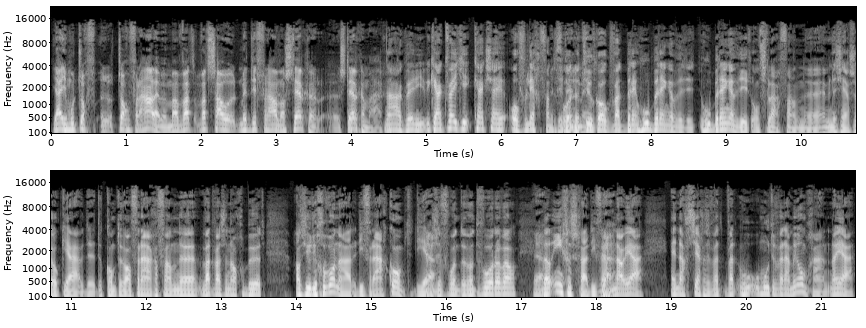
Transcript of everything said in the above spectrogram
ja, je moet toch, eh, toch een verhaal hebben. Maar wat, wat zou het met dit verhaal dan sterker, sterker maken? Nou, ik weet niet. Kijk, weet je, kijk, zij overleg van Met tevoren natuurlijk ook. Wat breng, hoe, brengen we dit, hoe brengen we dit ontslag van? en dan zeggen ze ook, ja, er, er komt er wel vragen van. wat was er nou gebeurd als jullie gewonnen hadden? Die vraag komt. Die hebben ze van, van tevoren wel, wel ingeschat, die vraag. Nou ja. En dan zeggen ze, wat, wat, hoe, hoe moeten we daarmee omgaan? Nou ja,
